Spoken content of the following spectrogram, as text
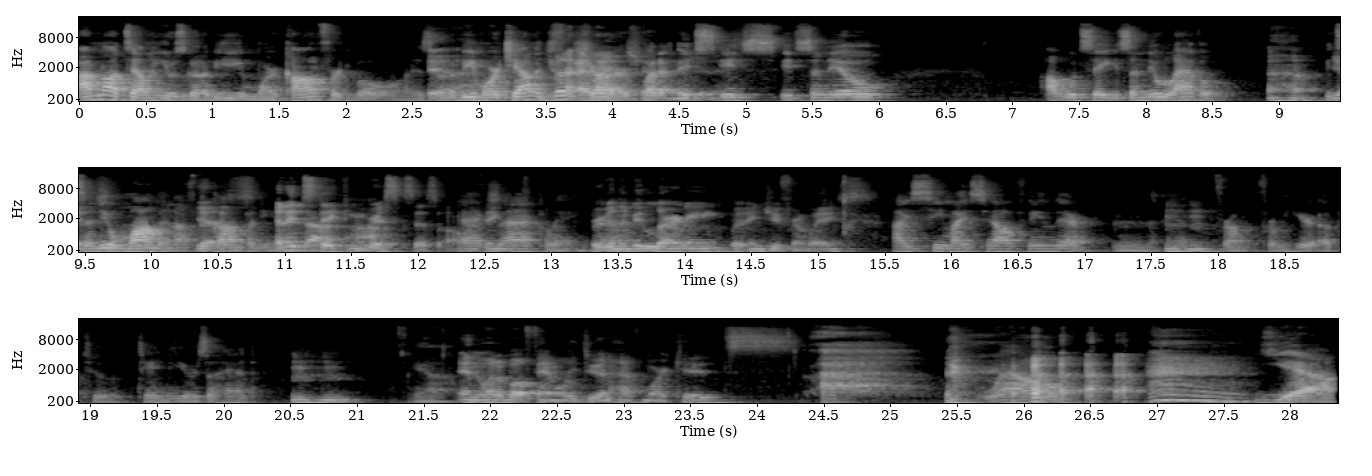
i'm not telling you it's going to be more comfortable it's going to be more challenging But for I sure like but it's it's it's a new i would say it's a new level Uh-huh. it's yes. a new moment of the Yes. company And it's uh, taking uh, risks as well. I think exactly we're yeah. gonna be learning, but in different ways. i see myself in there mm-hmm. from from here up to 10 years ahead Mm-hmm. yeah And what about family? Do you wanna have more kids? well yeah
